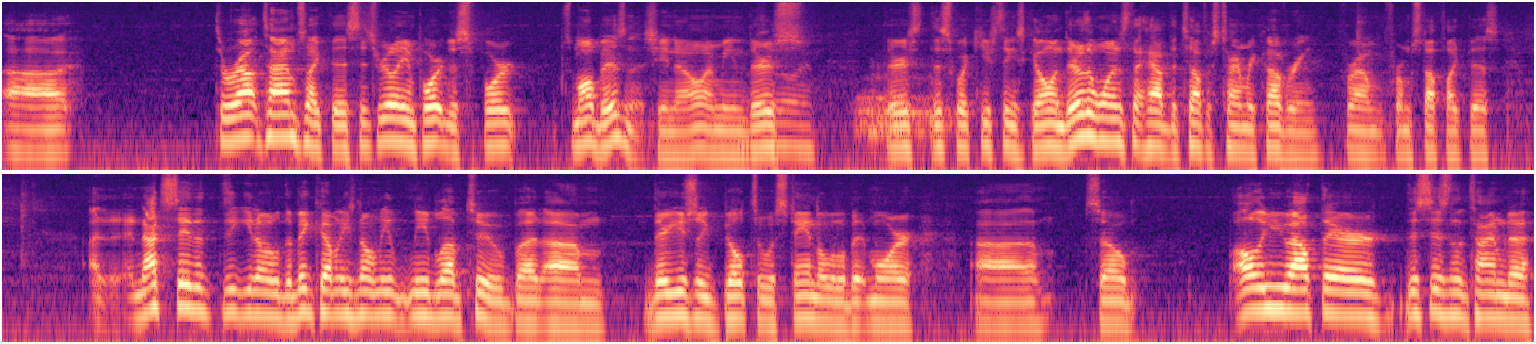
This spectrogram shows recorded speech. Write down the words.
uh, throughout times like this, it's really important to support small business. You know, I mean, there's there's this is what keeps things going. They're the ones that have the toughest time recovering from from stuff like this. Uh, not to say that the, you know the big companies don't need, need love too, but um, they're usually built to withstand a little bit more. Uh, so, all of you out there, this isn't the time to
